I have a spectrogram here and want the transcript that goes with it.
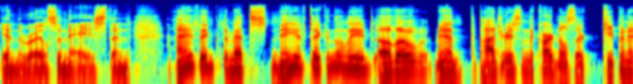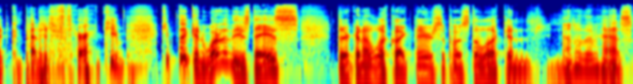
in the Royals and the A's, then I think the Mets may have taken the lead. Although, man, the Padres and the Cardinals, they're keeping it competitive there. I keep keep thinking one of these days they're going to look like they're supposed to look, and none of them has.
